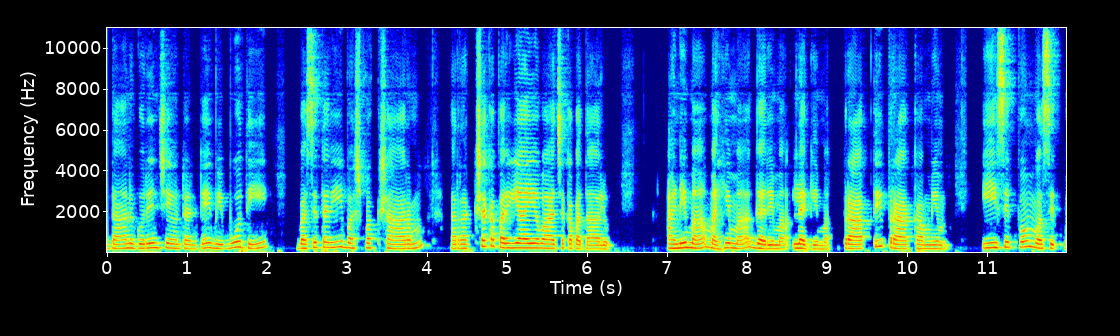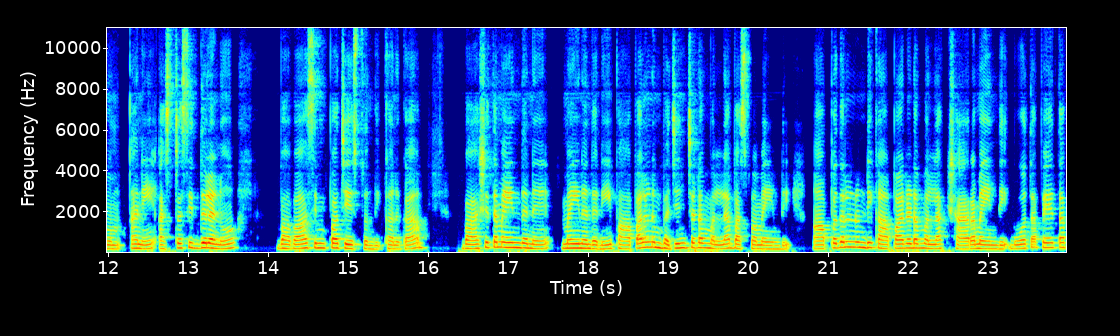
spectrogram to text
దాని గురించి ఏమిటంటే విభూతి బసితరి భస్మక్షారం రక్షక పర్యాయవాచక పదాలు. అణిమ, మహిమ, గరిమ, లగిమ, ప్రాప్తి, ప్రాకమ్యం, ఈసిత్వం, వసిత్వం అని అష్టసిద్ధులను భవాసింపచేస్తుంది. కనుక భాషితమైందనే మైనదని పాపాలను భజించడం వల్ల భస్మమైంది. ఆపదల నుండి కాపాడడం వల్ల క్షారమైంది. భూతపేత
